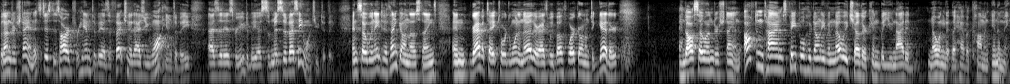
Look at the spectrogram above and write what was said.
But understand, it's just as hard for him to be as affectionate as you want him to be as it is for you to be as submissive as he wants you to be. And so we need to think on those things and gravitate towards one another as we both work on them together. And also understand, oftentimes people who don't even know each other can be united knowing that they have a common enemy.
